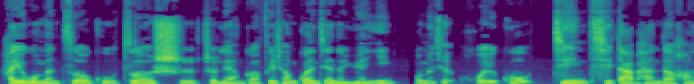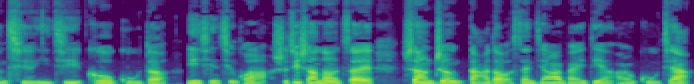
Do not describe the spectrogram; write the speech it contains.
还有我们择股择时这两个非常关键的原因。我们去回顾近期大盘的行情以及个股的运行情况啊，实际上呢，在上证达到三千二百点而股价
